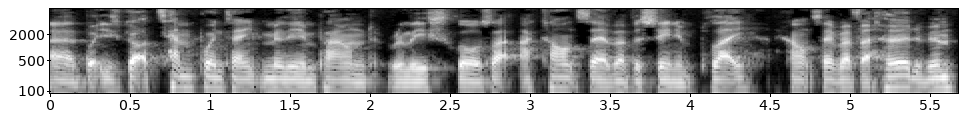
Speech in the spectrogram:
Uh, but he's got a 10.8 million pound release clause. I, I, can't say I've ever seen him play. I can't say I've ever heard of him.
